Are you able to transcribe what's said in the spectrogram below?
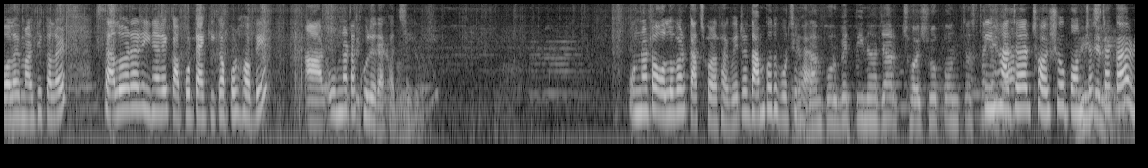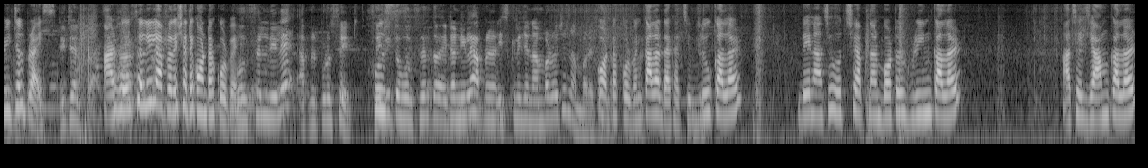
গলায় মাল্টি কালার সালোয়ার আর ইনারের কাপড়টা একই কাপড় হবে। আর ওড়নাটা খুলে দেখাচ্ছি। ওড়নাটা অল ওভার কাজ করা থাকবে। এটার দাম কত পড়ছে ভাই দাম পড়বে তিন হাজার ছয়শো পঞ্চাশ টাকা। তিন হাজার ছয়শো পঞ্চাশ Retail টাকা রিটেল প্রাইস রিটেল প্রাইস আর হোলসেল নিলে আপনাদের সাথে কন্ট্যাক্ট করবে। হোলসেল নিলে আপনার পুরো সেট সেটই তো হোলসেল তো এটা নিলে আপনার স্ক্রিনে যে নাম্বার রয়েছে নাম্বারে কন্ট্যাক্ট করবেন। কালার দেখাচ্ছি। ব্লু কালার দেন আছে হচ্ছে আপনার বটল গ্রিন কালার আছে জাম কালার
